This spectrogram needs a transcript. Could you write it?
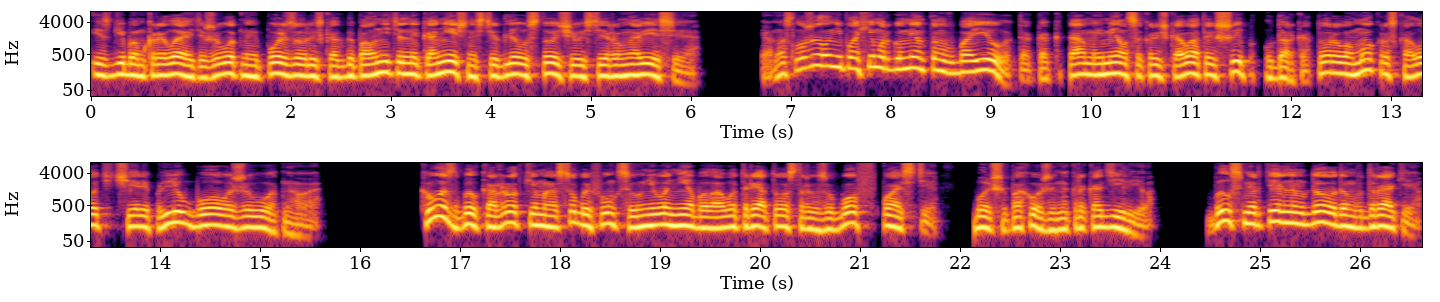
изгибом крыла эти животные пользовались как дополнительной конечностью для устойчивости и равновесия. И оно служило неплохим аргументом в бою, так как там имелся крючковатый шип, удар которого мог расколоть череп любого животного. Хвост был коротким, и особой функции у него не было, а вот ряд острых зубов в пасти больше похожий на крокодилью, был смертельным доводом в драке,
